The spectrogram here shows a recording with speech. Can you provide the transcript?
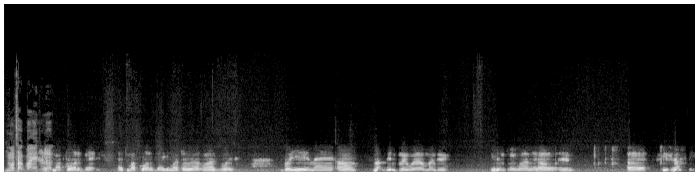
You want to talk about Andrew Luck? That's my quarterback. That's my quarterback in my Terrell Owens voice. But yeah, man. Um, Luck didn't play well Monday. He didn't play well at all, and uh, he's rusty.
